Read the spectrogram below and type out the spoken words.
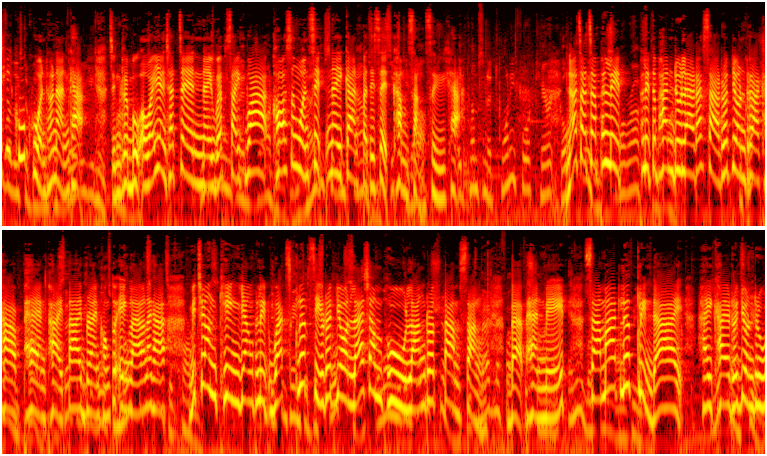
ที่คู่ควรเท่านั้นค่ะ จึงระบุเอาไว้อย่างชัดเจนในเว็บไซต์ว่าขอสงวนสิทธิ์ในการปฏิเสธคำสั่งซื้อค่ะนอกจากจะผลิตผลิตภัณฑ์ดูแลรักษารถยนต์ราคาแพงภายใต้แบรนด์ของตัวเองแล้วนะคะมิช e ลคิงยังผลิตแว็กซ์เคลือบสีรถยนต์และแชมพูล้างรถตามสั่ง แบบแฮนด์เมดสามารถเลือกกลิ่นได้ ให้ค่ายรถยนต์รู้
